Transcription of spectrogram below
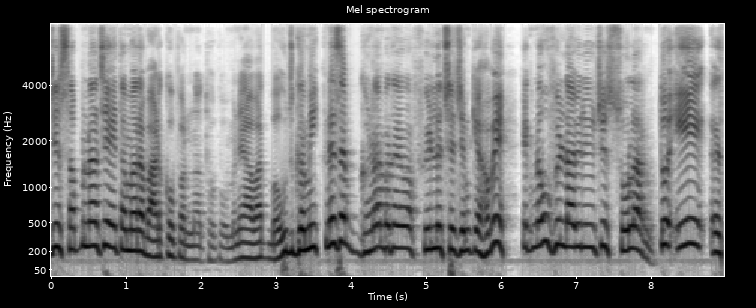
જે સપના છે એ તમારા બાળકો પર ન થોપો. મને આ વાત બહુ જ ગમી. અને સાહેબ, ઘણા બધા એવા ફિલ્ડ છે જેમ કે હવે એક નવું ફિલ્ડ આવી રહ્યું છે સોલારનું તો એ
